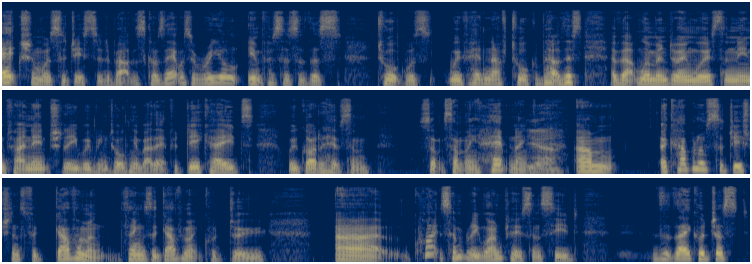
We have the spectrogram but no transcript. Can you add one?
action was suggested about this because that was a real emphasis of this talk was we've had enough talk about this about women doing worse than men financially. We've been talking about that for decades. We've got to have some, some something happening. Yeah. Um, a couple of suggestions for government things the government could do uh, quite simply one person said that they could just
